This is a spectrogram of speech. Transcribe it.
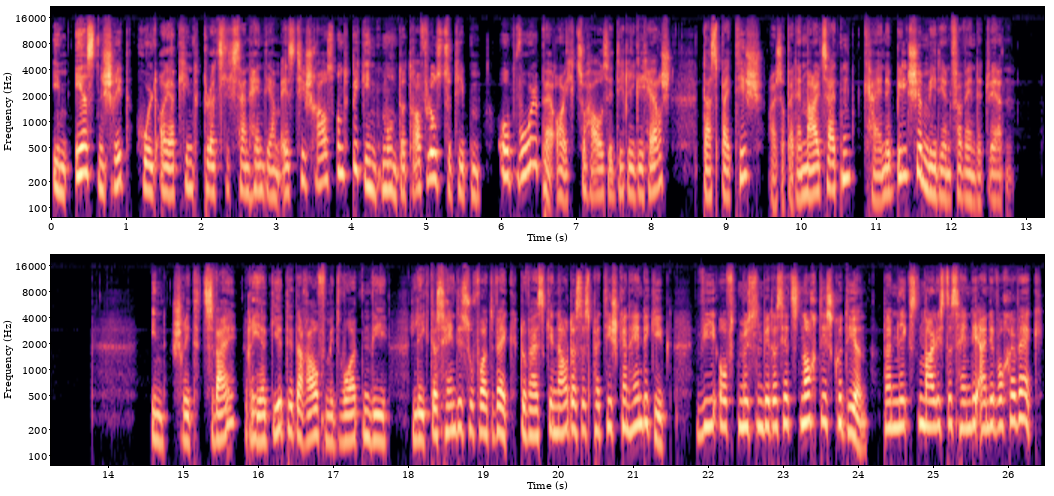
Im ersten Schritt holt euer Kind plötzlich sein Handy am Esstisch raus und beginnt munter drauf loszutippen, obwohl bei euch zu Hause die Regel herrscht, dass bei Tisch, also bei den Mahlzeiten, keine Bildschirmmedien verwendet werden. In Schritt 2 reagiert ihr darauf mit Worten wie Leg das Handy sofort weg, du weißt genau, dass es bei Tisch kein Handy gibt. Wie oft müssen wir das jetzt noch diskutieren? Beim nächsten Mal ist das Handy eine Woche weg.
